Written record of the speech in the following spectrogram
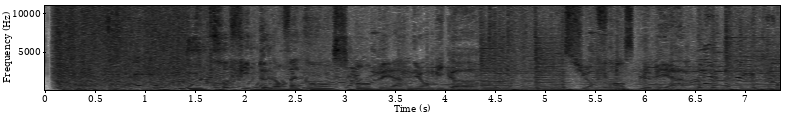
Ils profitent de leurs vacances en Béarn et en Bigorre sur France Bleu Béarn.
